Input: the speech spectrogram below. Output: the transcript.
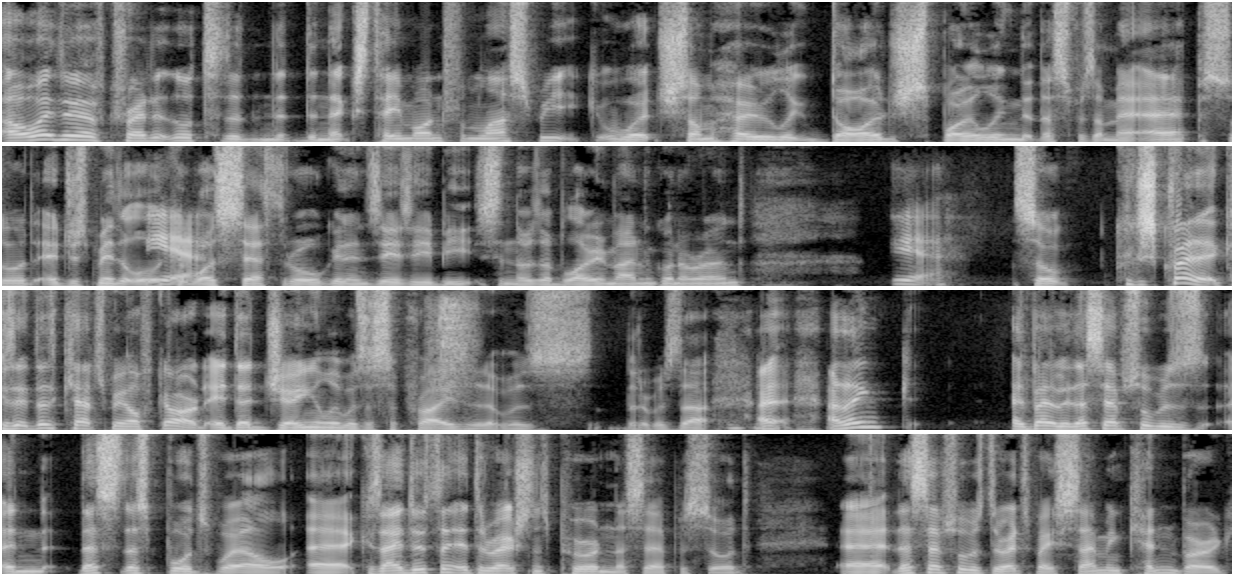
I want to give credit though to the the next time on from last week, which somehow like dodged spoiling that this was a meta episode. It just made it look like it was Seth Rogen and Zazie Beetz, and there was a blurry man going around. Yeah. So credit because it did catch me off guard. It did genuinely was a surprise that it was that it was that. I I think. And by the way, this episode was and this this bodes well because I do think the direction is poor in this episode. Uh, this episode was directed by Simon Kinberg,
